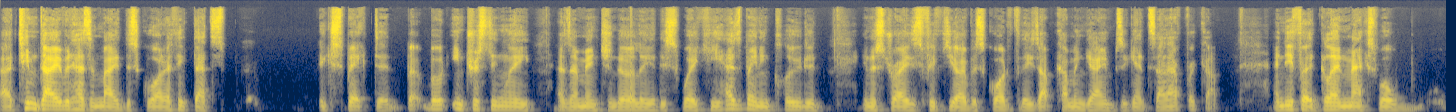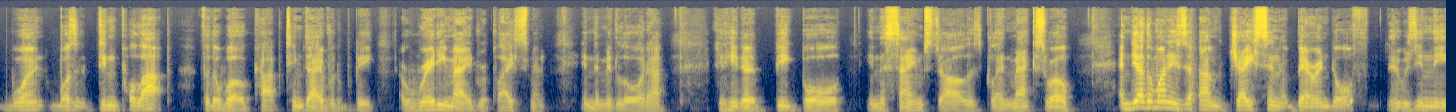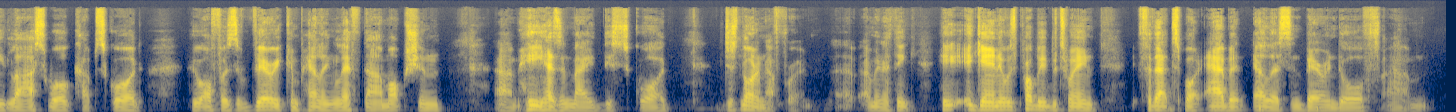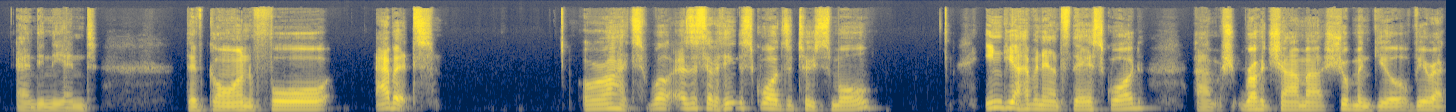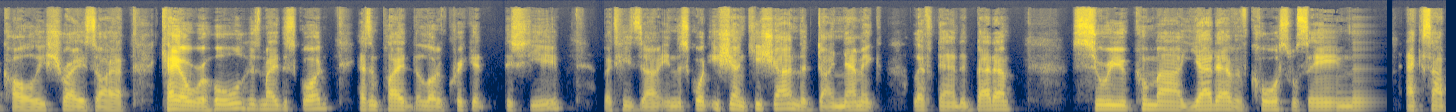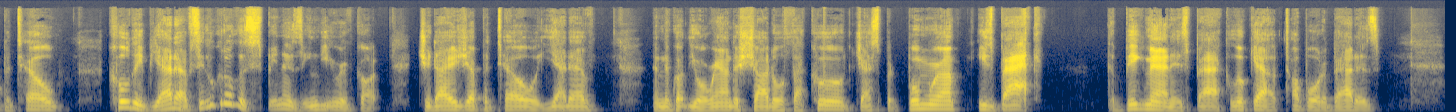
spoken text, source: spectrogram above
uh, Tim David hasn't made the squad. I think that's expected. But but interestingly, as I mentioned earlier this week, he has been included in Australia's 50 over squad for these upcoming games against South Africa. And if a Glenn Maxwell weren't wasn't didn't pull up for the World Cup. Tim David would be a ready-made replacement in the middle order. Can hit a big ball in the same style as Glenn Maxwell. And the other one is um, Jason Behrendorff, who was in the last World Cup squad, who offers a very compelling left arm option. Um, he hasn't made this squad, just not enough room. Uh, I mean, I think he, again, it was probably between, for that spot, Abbott, Ellis, and Behrendorff, Um, and in the end, they've gone for Abbott. All right. Well, as I said, I think the squads are too small. India have announced their squad. Um, Rohit Sharma, Shubman Gill, Virat Kohli, Shreyas Iyer, KL Rahul, who's made the squad, hasn't played a lot of cricket this year, but he's uh, in the squad. Ishan Kishan, the dynamic left-handed batter. Surya Kumar Yadav, of course, we'll see him. Axar Patel, Kuldeep Yadav. See, look at all the spinners India have got. Jadeja, Patel, Yadav. Then they've got the all-rounder Shardul Thakur, Jasprit Bumrah. He's back. The big man is back. Look out, top order batters.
